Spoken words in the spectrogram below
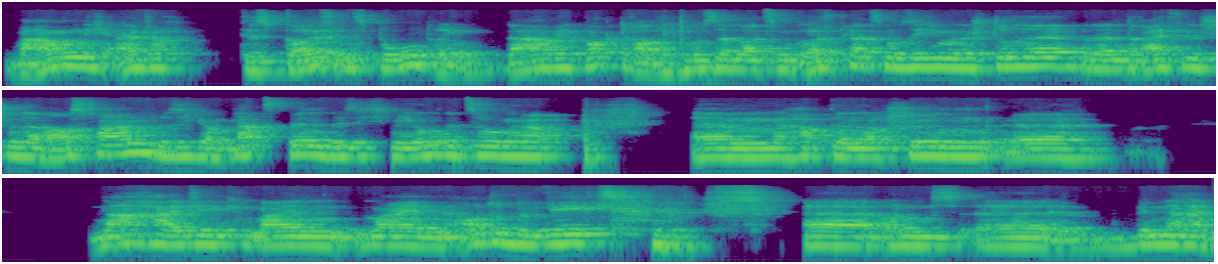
warum nicht einfach das Golf ins Büro bringen. Da habe ich Bock drauf. Ich muss aber zum Golfplatz, muss ich immer eine Stunde oder eine Dreiviertelstunde rausfahren, bis ich am Platz bin, bis ich mich umgezogen habe. Ähm, habe dann noch schön äh, nachhaltig mein, mein Auto bewegt äh, und äh, bin da halt,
